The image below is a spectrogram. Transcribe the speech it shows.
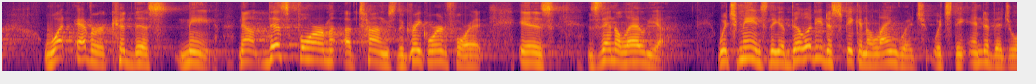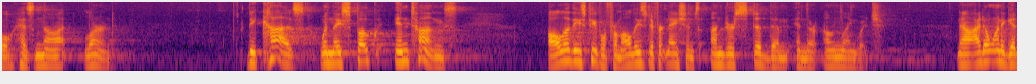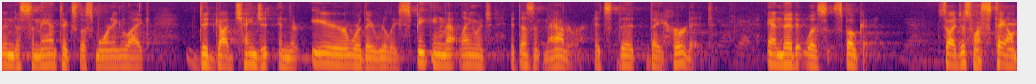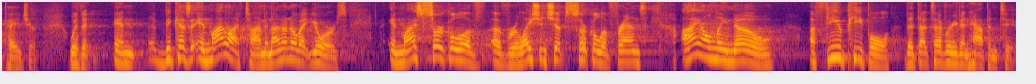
Whatever could this mean? Now, this form of tongues, the Greek word for it is xenolalia, which means the ability to speak in a language which the individual has not learned. Because when they spoke in tongues, all of these people from all these different nations understood them in their own language. Now, I don't want to get into semantics this morning, like, did God change it in their ear? Were they really speaking that language? It doesn't matter. It's that they heard it and that it was spoken. So I just want to stay on page here with it. And because in my lifetime, and I don't know about yours, in my circle of, of relationships, circle of friends, I only know a few people that that's ever even happened to.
